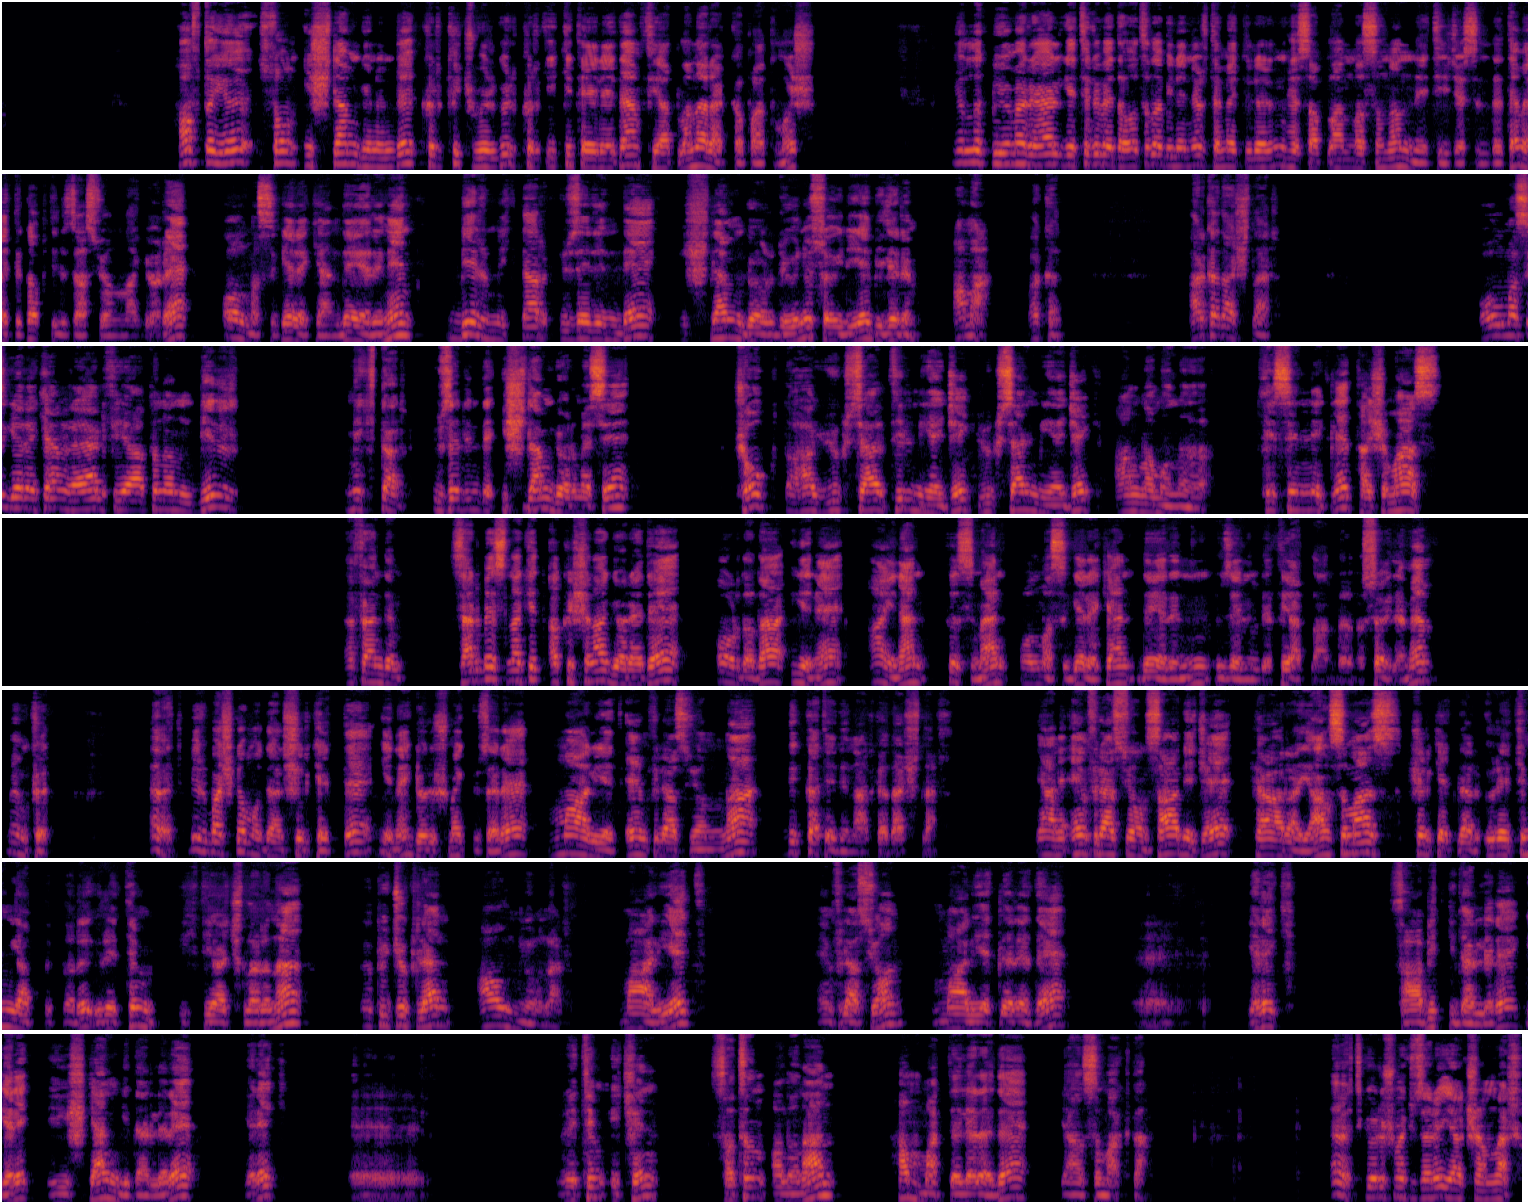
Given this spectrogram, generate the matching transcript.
haftayı son işlem gününde 43,42 TL'den fiyatlanarak kapatmış. Yıllık büyüme reel getiri ve dağıtılabilir temettülerin hesaplanmasının neticesinde temettü kapitalizasyonuna göre olması gereken değerinin bir miktar üzerinde işlem gördüğünü söyleyebilirim. Ama bakın arkadaşlar olması gereken reel fiyatının bir miktar üzerinde işlem görmesi çok daha yükseltilmeyecek, yükselmeyecek anlamını kesinlikle taşımaz. Efendim serbest nakit akışına göre de orada da yine aynen kısmen olması gereken değerinin üzerinde fiyatlandığını söylemem mümkün. Evet, bir başka model şirkette yine görüşmek üzere maliyet enflasyonuna dikkat edin arkadaşlar. Yani enflasyon sadece kâra yansımaz. Şirketler üretim yaptıkları üretim ihtiyaçlarını öpücüklen almıyorlar. Maliyet, enflasyon maliyetlere de e, gerek sabit giderlere, gerek değişken giderlere, gerek e, üretim için satın alınan ham maddelere de yansımakta. Evet, görüşmek üzere, iyi akşamlar.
